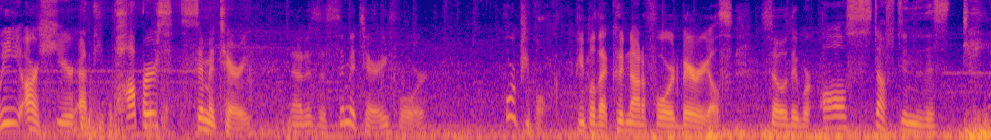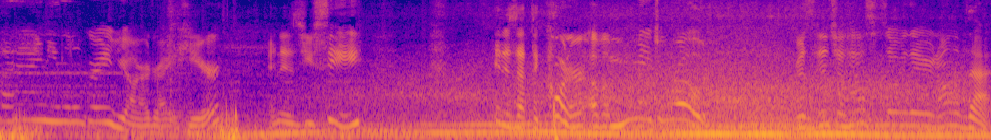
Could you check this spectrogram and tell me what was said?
We are here at the Paupers Cemetery. Now, it is a cemetery for poor people, people that could not afford burials. So they were all stuffed into this tiny little graveyard right here. And as you see, it is at the corner of a major road. Residential houses over there and all of that.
